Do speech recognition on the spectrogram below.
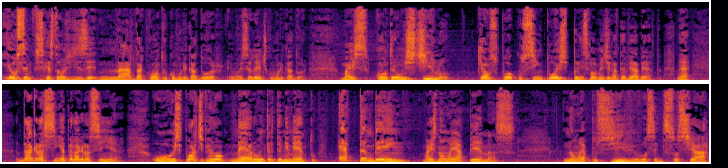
eu sempre fiz questão de dizer nada contra o comunicador, é um excelente comunicador, mas contra um estilo que aos poucos se impôs, principalmente na TV aberta, né? Da gracinha pela gracinha. O esporte virou mero entretenimento. É também, mas não é apenas não é possível você dissociar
